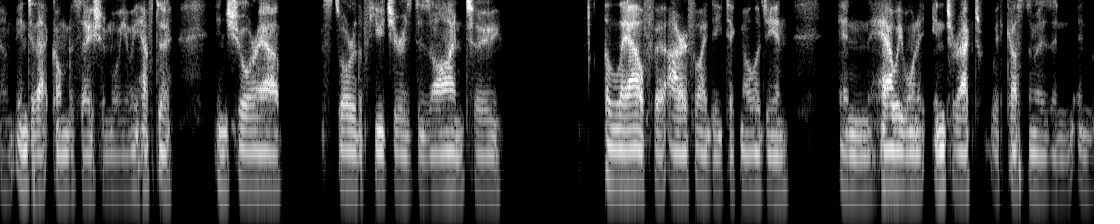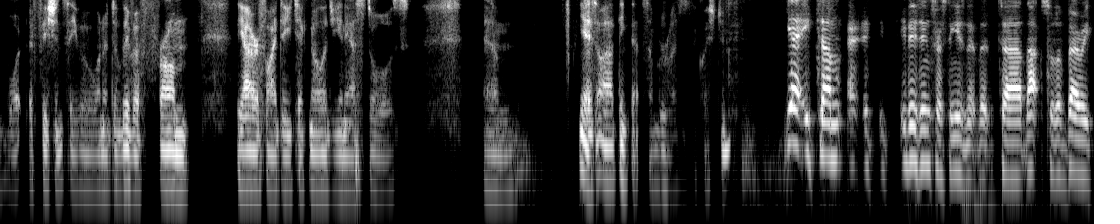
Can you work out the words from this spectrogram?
um, into that conversation more. You know, we have to ensure our store of the future is designed to allow for RFID technology and and how we want to interact with customers and, and what efficiency we want to deliver from the RFID technology in our stores. Um, yes, I think that summarizes the question. Yeah, it, um, it, it is interesting, isn't it, that uh, that sort of very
